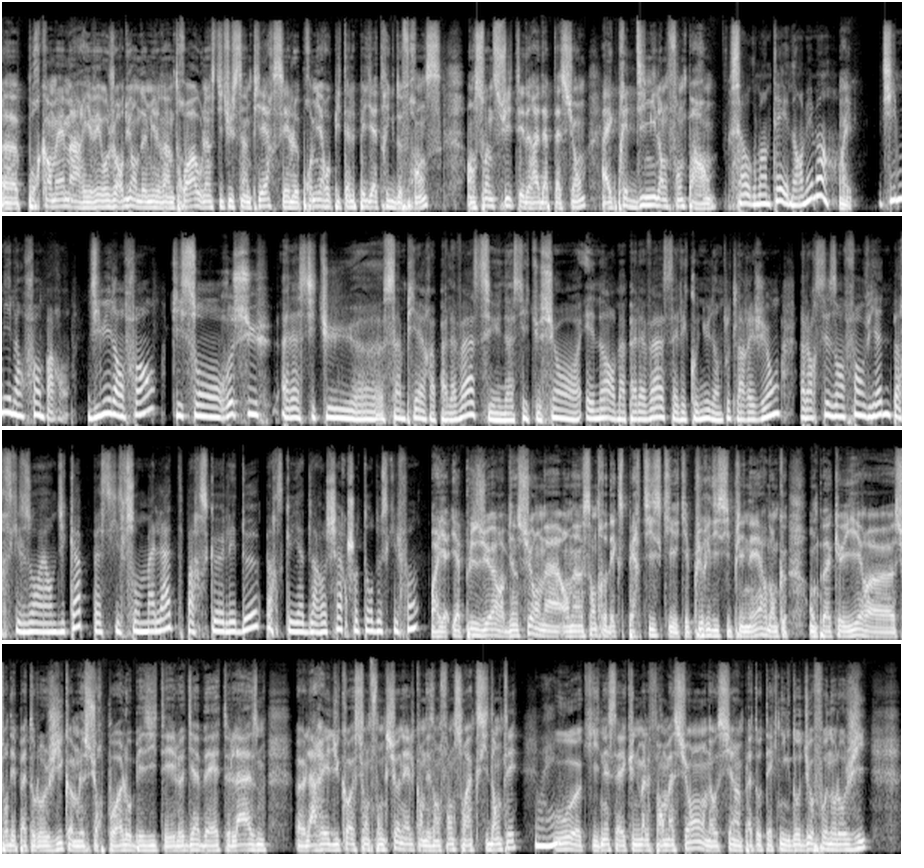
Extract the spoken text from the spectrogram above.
euh, pour quand même arriver aujourd'hui en 2023, où l'Institut Saint-Pierre, c'est le premier hôpital pédiatrique de France, en soins de suite et de réadaptation, avec près de 10 000 enfants par an. ça a augmenté énormément. Oui. 10 000 enfants par an. 10 000 enfants qui sont reçus à l'Institut euh, Saint-Pierre à Palavas. C'est une institution énorme à Palavas. Elle est connue dans toute la région. Alors, ces enfants viennent parce qu'ils ont un handicap, parce qu'ils sont malades, parce que les deux, parce qu'il y a de la recherche autour de ce qu'ils font. Il y, a, plusieurs. Bien sûr, on a un centre d'expertise qui est pluridisciplinaire, donc on peut accueillir euh, sur des pathologies comme le surpoids, l'obésité, le diabète, l'asthme, euh, la rééducation fonctionnelle quand des enfants sont accidentés Oui. ou euh, qui naissent avec une malformation. On a aussi un plateau technique d'audiophonologie,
